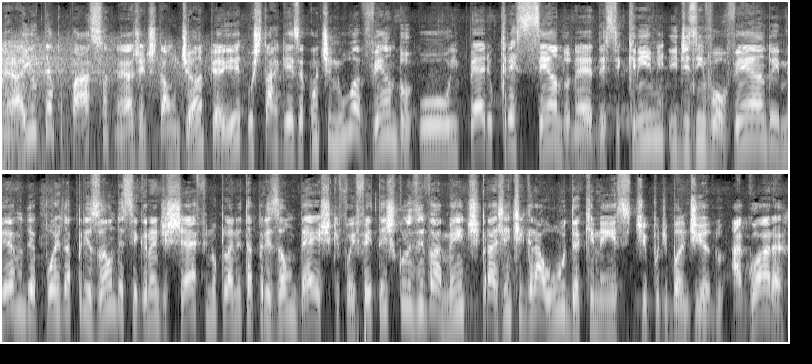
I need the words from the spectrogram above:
Né? Aí o tempo passa, né? A gente dá um jump aí. O Stargazer continua vendo o Império crescendo, né? Desse crime e desenvolvendo, e mesmo depois da prisão desse grande chefe no planeta Prisão 10, que foi feita exclusivamente pra gente graúda que nem esse tipo de bandido. Agora,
